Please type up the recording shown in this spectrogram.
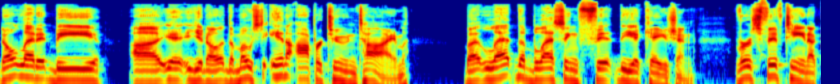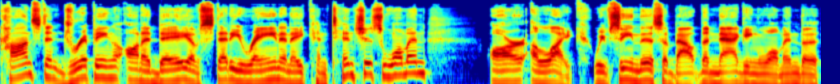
Don't let it be, uh, you know, the most inopportune time, but let the blessing fit the occasion. Verse 15 A constant dripping on a day of steady rain and a contentious woman are alike. We've seen this about the nagging woman, the,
